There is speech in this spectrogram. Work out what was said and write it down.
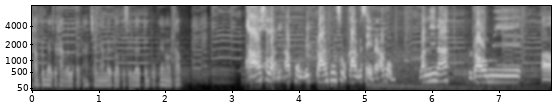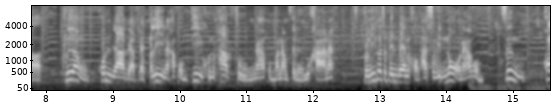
ทำพ่นยาจากทางร้านแล้วกันะใช้งานได้ร้อยเปอร์เซ็นต์และตรงปกแน่นอนครับครับสวัสดีครับผมวิทย์ร้านทุนสู่การเกษตรนะครับผมวันนี้นะเรามี เครื่องพ่นยาแบบแบตเตอรี่นะครับผมที่คุณภาพสูงนะครับผมมานำเสนอลูกค้านะตัวนี้ก็จะเป็นแบรนด์ของ a s v i n o นะครับผมซึ่งข้อ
